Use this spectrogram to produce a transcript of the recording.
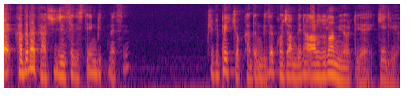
e, kadına karşı cinsel isteğin bitmesi. Çünkü pek çok kadın bize kocam beni arzulamıyor diye geliyor.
